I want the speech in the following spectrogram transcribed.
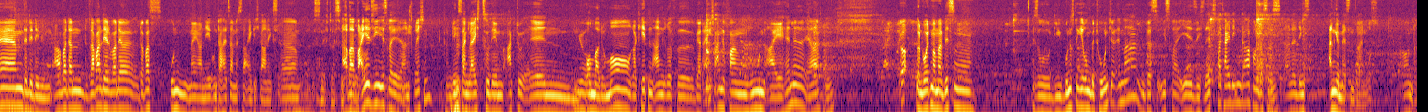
Ähm, aber dann, da war der, war der, da was, un, naja, nee, unterhaltsam ist da eigentlich gar nichts. Ähm, ist nicht das Richtige. aber weil sie Israel ansprechen, ging es dann gleich zu dem aktuellen Ja. Bombardement, Raketenangriffe, wer hat eigentlich angefangen, Huhn, Ei, Henne, ja. Ja, dann wollten wir mal wissen, also die Bundesregierung betont ja immer, dass Israel sich selbst verteidigen darf und dass das allerdings angemessen sein muss. Und dann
